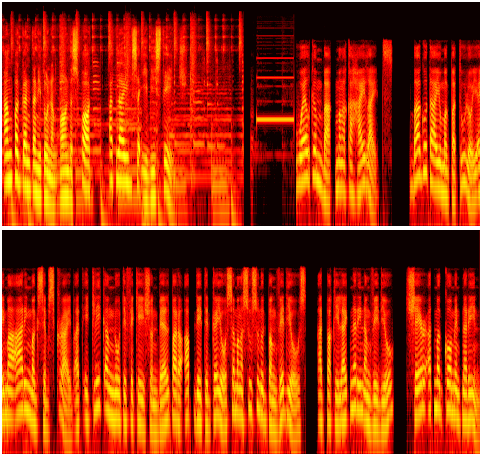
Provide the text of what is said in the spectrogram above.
ang pagkanta nito ng on the spot, at live sa EB stage. Welcome back mga ka-highlights. Bago tayo magpatuloy ay maaaring mag-subscribe at i-click ang notification bell para updated kayo sa mga susunod pang videos, at paki-like na rin ang video, share at mag-comment na rin.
